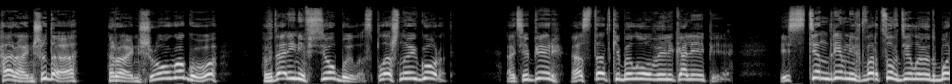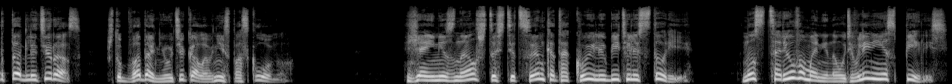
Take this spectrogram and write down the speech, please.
А раньше да, раньше ого-го. В долине все было, сплошной город. А теперь остатки былого великолепия. Из стен древних дворцов делают борта для террас, чтобы вода не утекала вниз по склону. Я и не знал, что Стеценко такой любитель истории. Но с Царевым они, на удивление, спелись.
